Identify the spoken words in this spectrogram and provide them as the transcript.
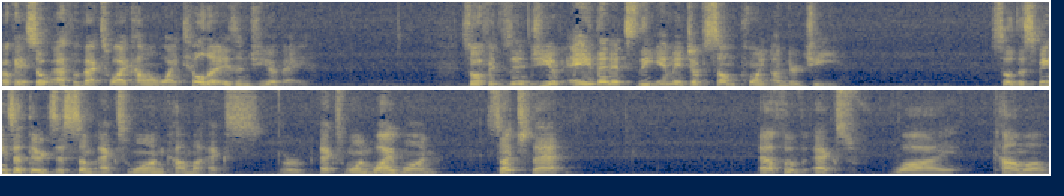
Okay so f of x y comma y tilde is in g of a. So if it's in g of a then it's the image of some point under g. So this means that there exists some x1 comma x or x1 y1 such that f of x y comma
